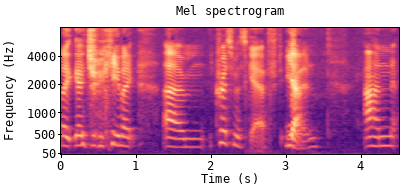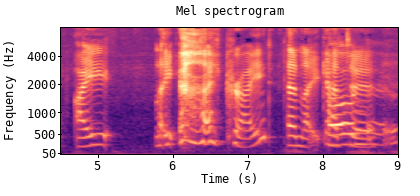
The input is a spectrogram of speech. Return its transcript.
like a jokey like um Christmas gift. Yeah. even. and I like I cried and like had oh to. no.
